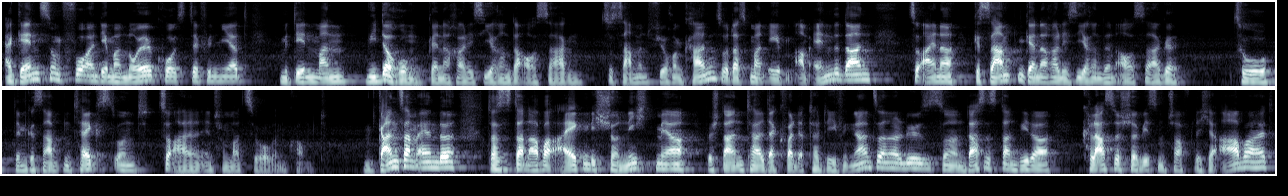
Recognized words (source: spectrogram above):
Ergänzung vor, indem man neue Codes definiert, mit denen man wiederum generalisierende Aussagen zusammenführen kann, sodass man eben am Ende dann zu einer gesamten generalisierenden Aussage zu dem gesamten Text und zu allen Informationen kommt. Und ganz am Ende, das ist dann aber eigentlich schon nicht mehr Bestandteil der qualitativen Inhaltsanalyse, sondern das ist dann wieder klassische wissenschaftliche Arbeit,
